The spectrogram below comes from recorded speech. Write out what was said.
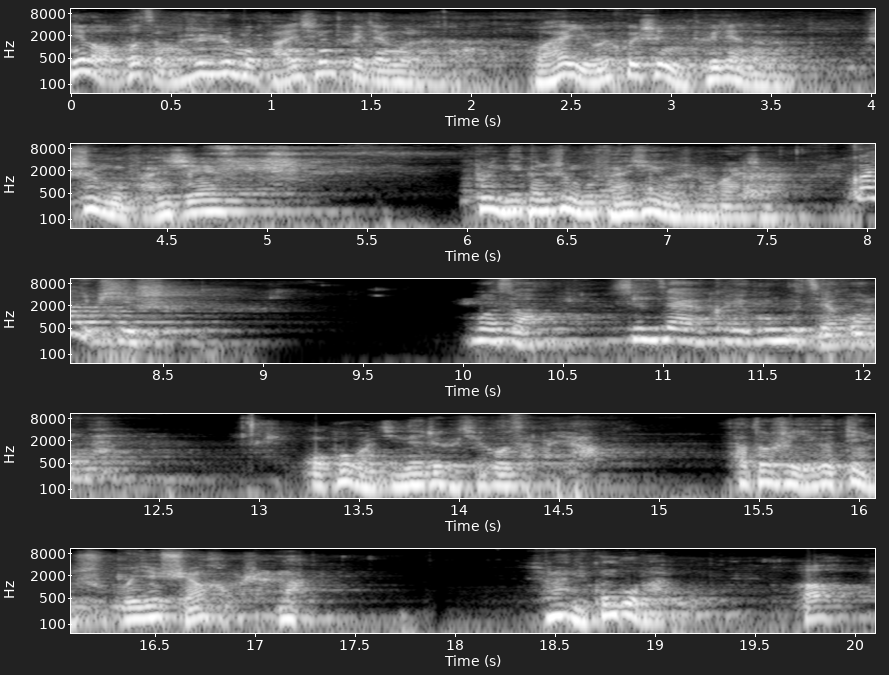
你老婆怎么是日暮繁星推荐过来的？我还以为会是你推荐的呢。日暮繁星？不是你跟日暮繁星有什么关系？关你屁事！莫总，现在可以公布结果了吧？我不管今天这个结果怎么样，它都是一个定数，我已经选好人了。行了，你公布吧。好，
